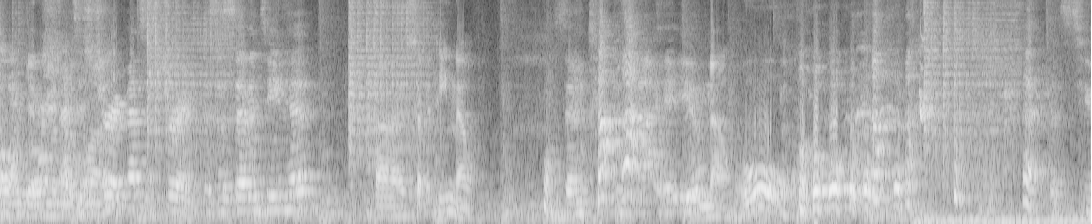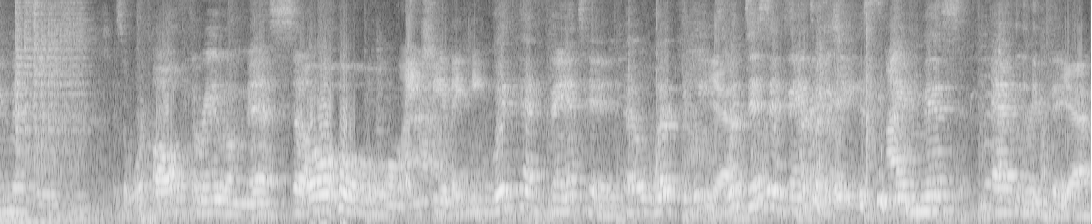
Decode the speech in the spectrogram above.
Oh, I'm getting rid of That's his one. trick. That's his trick. Does the 17 hit? Uh, 17? No. 17 does not hit you. No. That's two misses. It's a worth All three of them miss. So Oh, AC of 18. with advantage, uh, with, Yeah. with disadvantage, I miss everything. Yeah.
